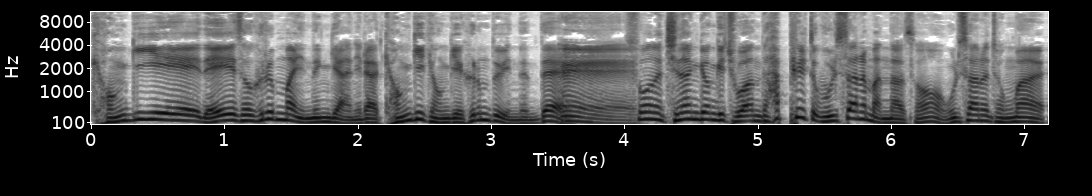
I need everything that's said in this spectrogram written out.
경기에 내에서 흐름만 있는 게 아니라 경기 경기의 흐름도 있는데 네. 수원은 지난 경기 좋았는데 하필 또 울산을 만나서 울산은 정말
